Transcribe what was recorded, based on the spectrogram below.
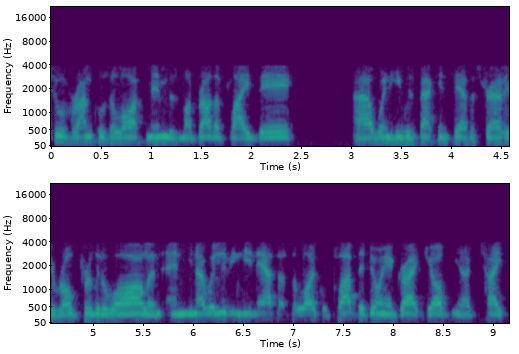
Two of her uncles are life members. My brother played there uh, when he was back in South Australia, Rob, for a little while. And, and, you know, we're living here now, so it's a local club. They're doing a great job. You know, Tate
